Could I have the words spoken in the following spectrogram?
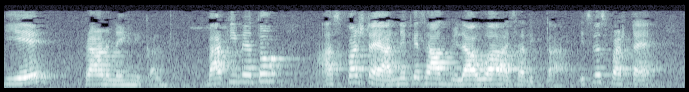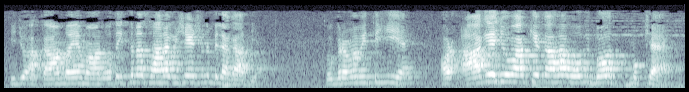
कि ये प्राण नहीं निकलते। बाकी में तो अस्पष्ट है, अन्य के साथ मिला हुआ ऐसा दिखता है। इसमें स्पष्ट है कि जो अकामय मानो तो इतना सारा विशेषण भी लगा दिया। तो ब्रह्मविति ही है। और आगे जो वाक्य कहा, वो भी बहुत मुख्य है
